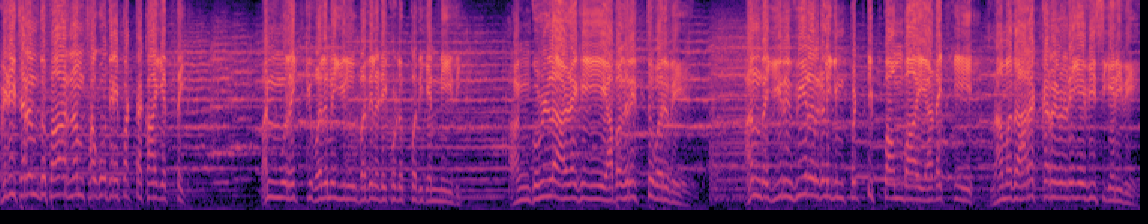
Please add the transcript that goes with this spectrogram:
விழி திறந்து பார் நம் சகோதரி பட்ட காயத்தை. வன்முறைக்கு வலிமையில் பதிலடி கொடுப்பது என் நீதி. அங்குள்ள அழகையை அபகரித்து வருவேன் அந்த இரு வீரர்களையும் பெட்டி பாம்பாய் அடக்கி நமது அறக்கரைகளிடையே வீசி எறிவேன்.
